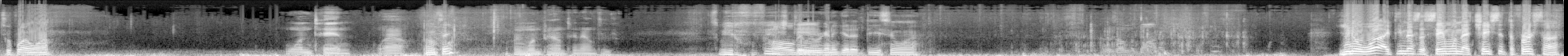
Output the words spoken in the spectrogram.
2.1. 110. Wow. Okay. And one pound, 10 ounces. It's a beautiful fish. Called dude. it. We were gonna get a decent one. It was on the bottom. You know what? I think that's the same one that chased it the first time.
